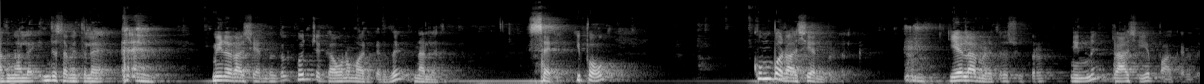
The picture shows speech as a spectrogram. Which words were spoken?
அதனால் இந்த சமயத்தில் மீனராசி அன்பர்கள் கொஞ்சம் கவனமாக இருக்கிறது நல்லது. சரி இப்போது கும்பராசி அன்பர்களுக்கு ஏழாம் இடத்துல சுக்கரன் நின்று ராசியை பார்க்குறது.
